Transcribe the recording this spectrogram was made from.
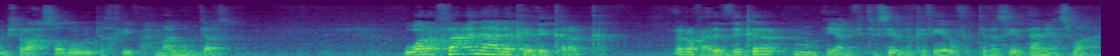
انشراح صدر وتخفيف أحمال ممتاز. ورفعنا لك ذكرك رفع الذكر يعني في تفسير ابن كثير وفي التفاسير الثانية اسماء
